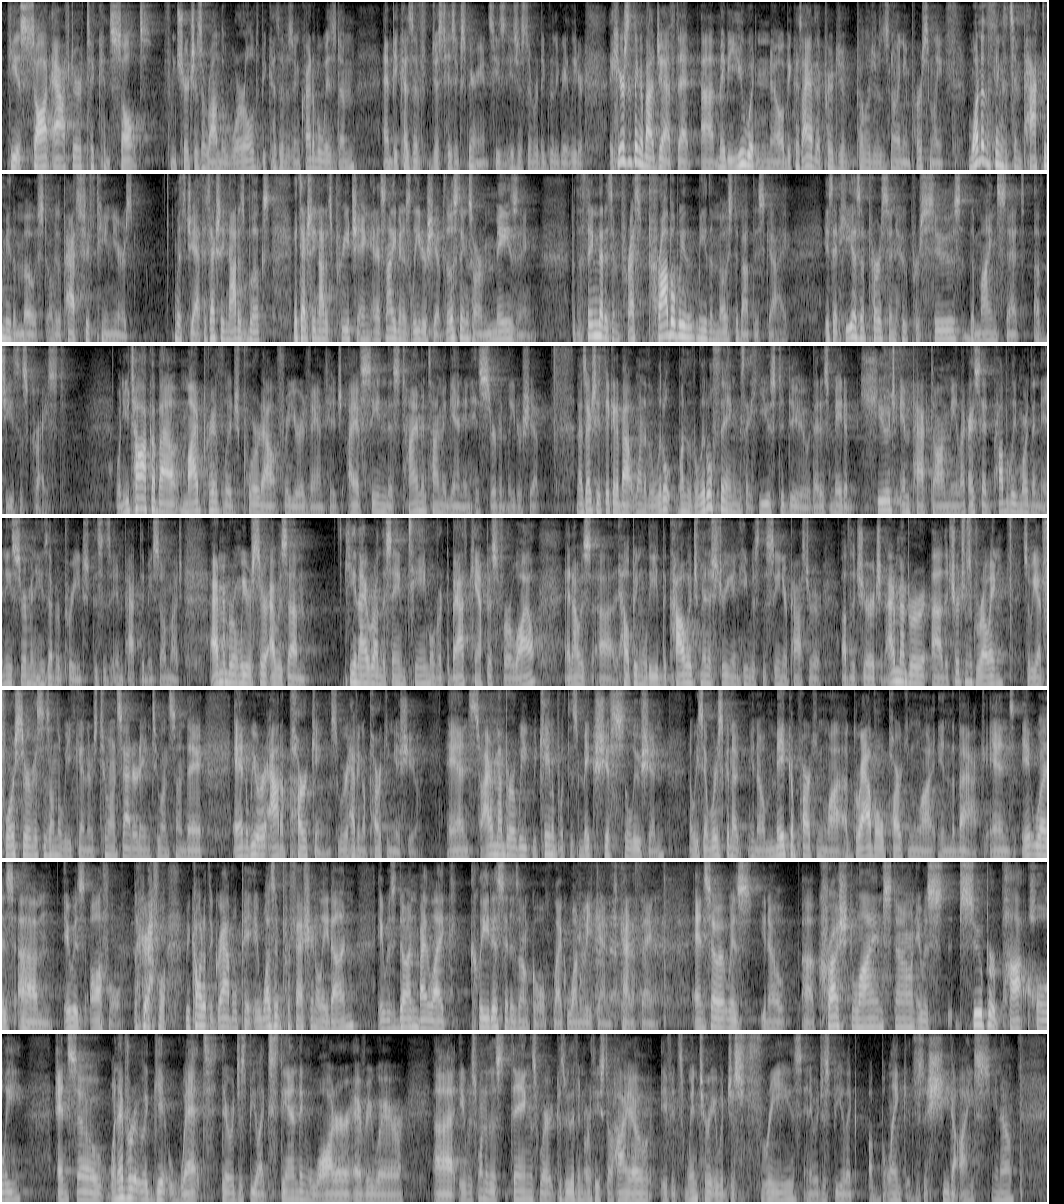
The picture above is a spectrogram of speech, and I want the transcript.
he is sought after to consult from churches around the world because of his incredible wisdom and because of just his experience. He's, he's just a really, really great leader. Here's the thing about Jeff that uh, maybe you wouldn't know because I have the privilege, of knowing him personally. One of the things that's impacted me the most over the past 15 years with Jeff. It's actually not his books, it's actually not his preaching, and it's not even his leadership. Those things are amazing. But the thing that has impressed probably me the most about this guy is that he is a person who pursues the mindset of Jesus Christ. When you talk about my privilege poured out for your advantage, I have seen this time and time again in his servant leadership. And I was actually thinking about one of the little one of the little things that he used to do that has made a huge impact on me. Like I said, probably more than any sermon he's ever preached. This has impacted me so much. I remember when we were I was um, he and I were on the same team over at the Bath campus for a while, and I was uh, helping lead the college ministry, and he was the senior pastor of the church. And I remember uh, the church was growing, so we had four services on the weekend. There was two on Saturday and two on Sunday, and we were out of parking, so we were having a parking issue. And so I remember we, we came up with this makeshift solution. And we said, we're just gonna, you know, make a parking lot, a gravel parking lot in the back. And it was, um, it was awful. The gravel, we called it the gravel pit. It wasn't professionally done. It was done by like Cletus and his uncle, like one weekend kind of thing. And so it was, you know, uh, crushed limestone. It was super potholy. And so whenever it would get wet, there would just be like standing water everywhere. Uh, it was one of those things where, because we live in Northeast Ohio, if it's winter, it would just freeze and it would just be like a blanket, just a sheet of ice, you know?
